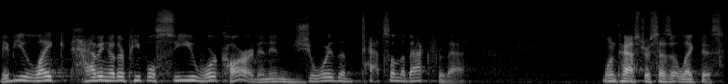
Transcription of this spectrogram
Maybe you like having other people see you work hard and enjoy the pats on the back for that. One pastor says it like this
